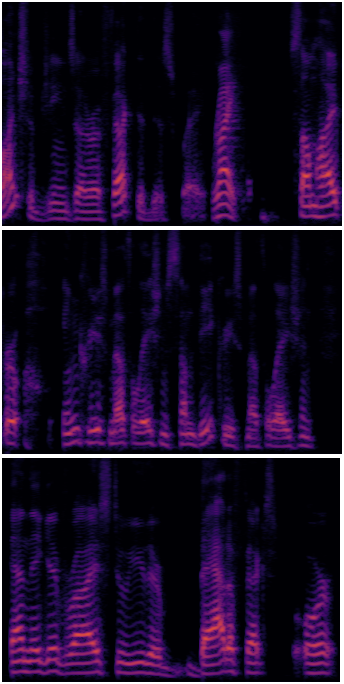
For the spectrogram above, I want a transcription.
bunch of genes that are affected this way. Right some hyper increased methylation, some decreased methylation, and they give rise to either bad effects or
